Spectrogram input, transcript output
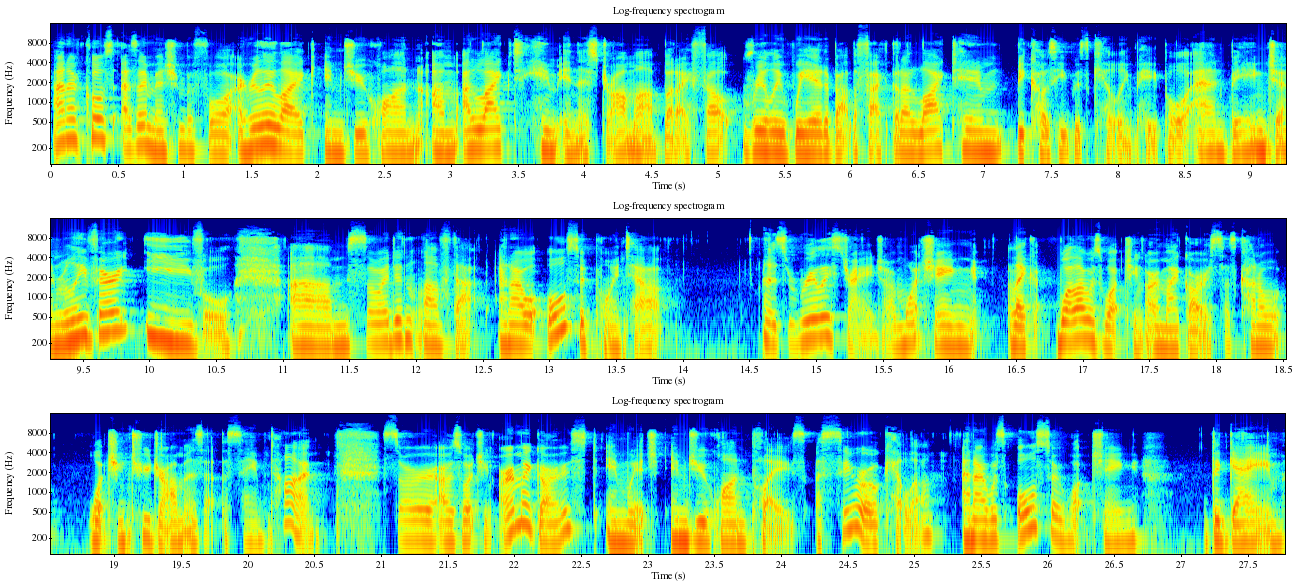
And of course, as I mentioned before, I really like Im Joo Hwan. Um, I liked him in this drama, but I felt really weird about the fact that I liked him because he was killed killing people and being generally very evil. Um, so I didn't love that. And I will also point out it's really strange. I'm watching, like, while I was watching Oh My Ghost, I was kind of watching two dramas at the same time. So I was watching Oh My Ghost, in which Im Joo Hwan plays a serial killer, and I was also watching The Game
